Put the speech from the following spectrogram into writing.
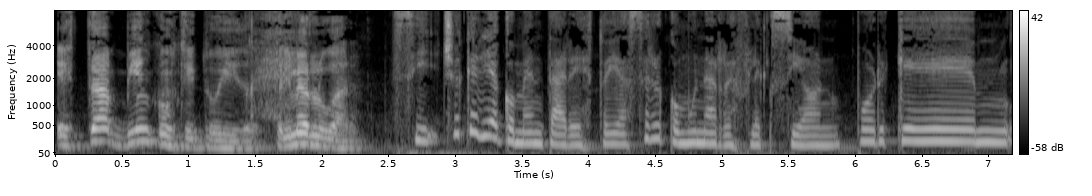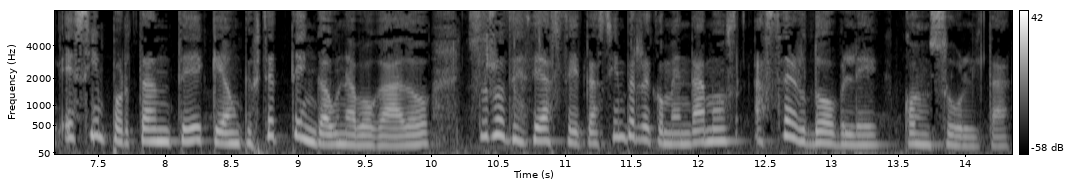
está bien constituido, en primer lugar. Sí, yo quería comentar esto y hacer como una reflexión, porque mm, es importante que aunque usted tenga un abogado, nosotros desde AZ siempre recomendamos hacer doble consulta,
